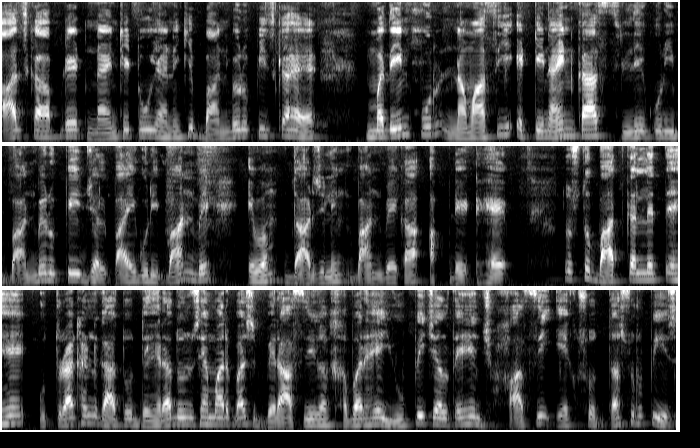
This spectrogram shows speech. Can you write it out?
आज का अपडेट 92 यानी कि बानवे रुपीज़ का है। मदीनपुर, नवासी 89 का, सिलीगुड़ी, बानवे रुपीज़ जलपाईगुड़ी, बानवे, एवं दार्जिलिंग, बानवे का अपडेट है। दोस्तों, बात कर लेते हैं उत्तराखंड का। तो देहरादून से हमारे पास बिरासी का खबर है। यूपी चलते हैं झांसी, एक सौ दस रुपीज़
